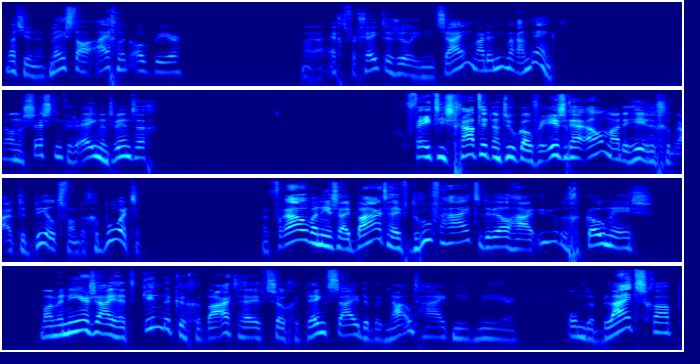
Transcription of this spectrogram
dat je het meestal eigenlijk ook weer, nou ja, echt vergeten zul je niet zijn, maar er niet meer aan denkt. Johannes 16, vers 21. Profetisch gaat dit natuurlijk over Israël, maar de Heer gebruikt het beeld van de geboorte. Een vrouw, wanneer zij baart, heeft droefheid, terwijl haar uren gekomen is. Maar wanneer zij het kinderke gebaard heeft, zo gedenkt zij de benauwdheid niet meer, om de blijdschap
